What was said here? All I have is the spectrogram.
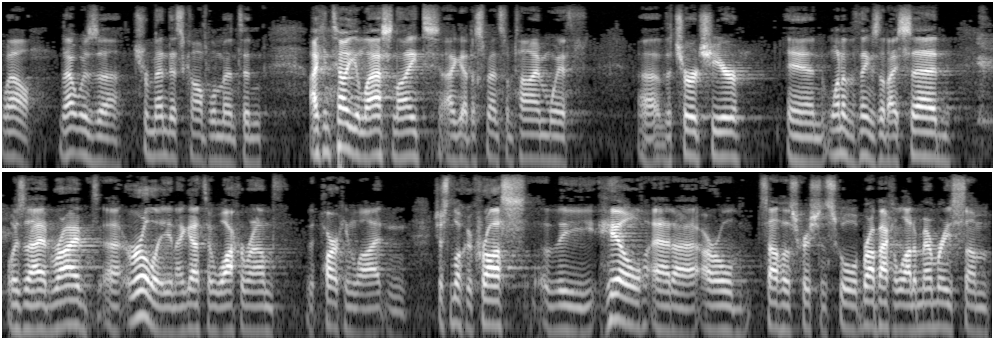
Well, that was a tremendous compliment. And I can tell you, last night I got to spend some time with uh, the church here. And one of the things that I said was I arrived uh, early and I got to walk around the parking lot and just look across the hill at uh, our old Southwest Christian School. It brought back a lot of memories, some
